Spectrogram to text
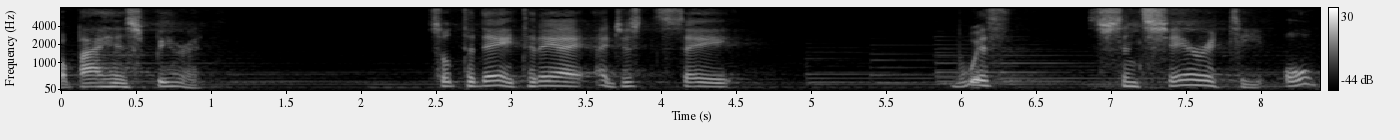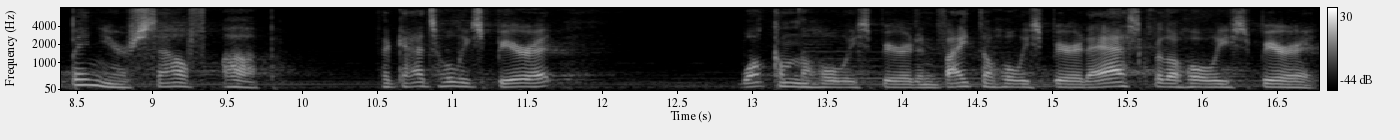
but by His Spirit. So today, today I, I just say with sincerity, open yourself up to God's Holy Spirit. Welcome the Holy Spirit. Invite the Holy Spirit. Ask for the Holy Spirit.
